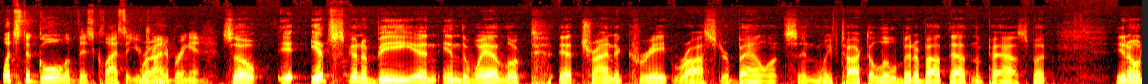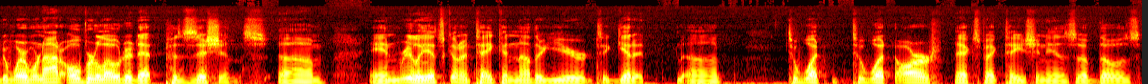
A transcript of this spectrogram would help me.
What's the goal of this class that you're trying to bring in? So it, it's going to be in, in the way I looked at trying to create roster balance, and we've talked a little bit about that in the past, but you know, to where we're not overloaded at positions, um, and really, it's going to take another year to get it uh, to what to what our expectation is of those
